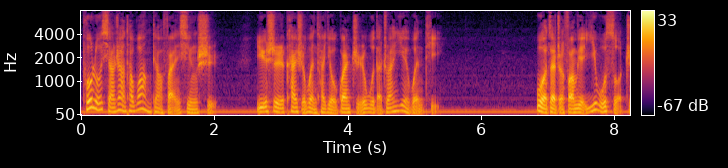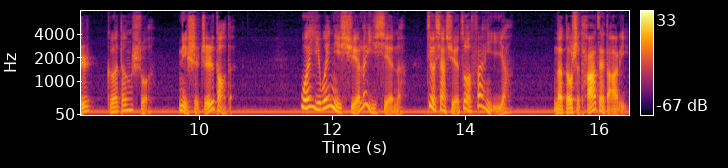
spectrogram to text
普鲁想让他忘掉烦心事，于是开始问他有关植物的专业问题。我在这方面一无所知，戈登说：“你是知道的。”我以为你学了一些呢，就像学做饭一样。那都是他在打理。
